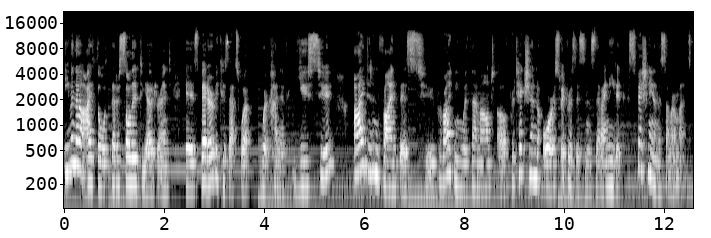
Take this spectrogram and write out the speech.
even though I thought that a solid deodorant is better because that's what we're kind of used to, I didn't find this to provide me with the amount of protection or sweat resistance that I needed, especially in the summer months.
